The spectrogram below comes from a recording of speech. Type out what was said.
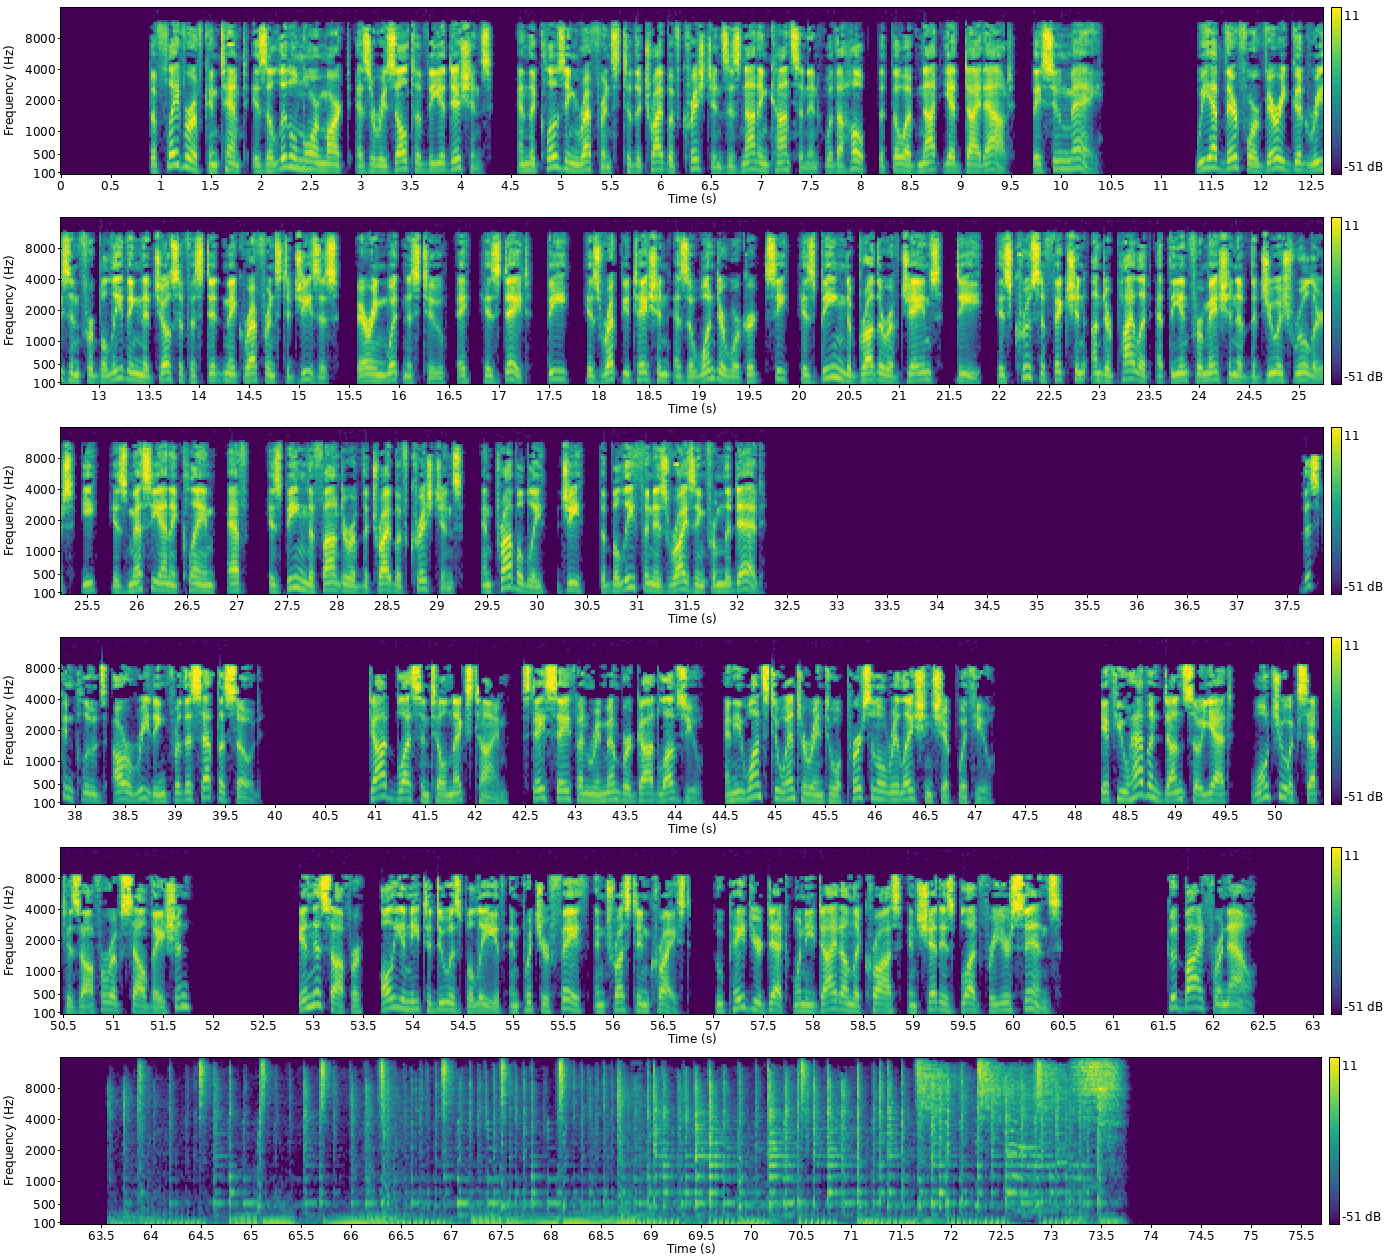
The flavor of contempt is a little more marked as a result of the additions, and the closing reference to the tribe of Christians is not inconsonant with a hope that though have not yet died out, they soon may. We have therefore very good reason for believing that Josephus did make reference to Jesus, bearing witness to a. his date, b. his reputation as a wonder worker, c. his being the brother of James, d. his crucifixion under Pilate at the information of the Jewish rulers, e. his messianic claim, f. his being the founder of the tribe of Christians, and probably, g. the belief in his rising from the dead. This concludes our reading for this episode. God bless until next time, stay safe and remember God loves you, and He wants to enter into a personal relationship with you. If you haven't done so yet, won't you accept His offer of salvation? In this offer, all you need to do is believe and put your faith and trust in Christ, who paid your debt when He died on the cross and shed His blood for your sins. Goodbye for now.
